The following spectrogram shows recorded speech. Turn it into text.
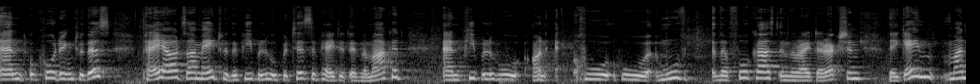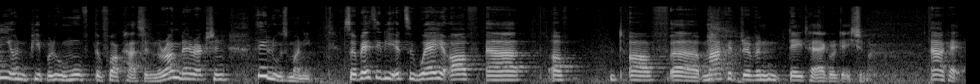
And according to this, payouts are made to the people who participated in the market, and people who, on, who, who moved the forecast in the right direction, they gain money, and people who moved the forecast in the wrong direction, they lose money. So basically, it's a way of, uh, of, of uh, market driven data aggregation. Okay,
